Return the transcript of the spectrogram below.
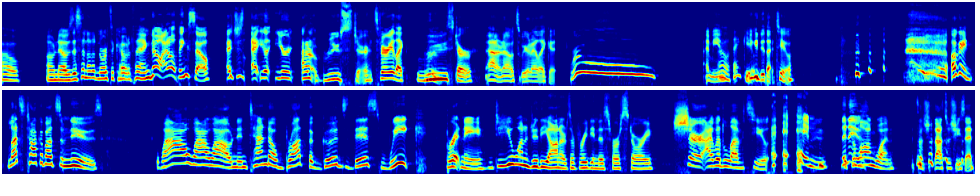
Oh, oh no! Is this another North Dakota thing? No, I don't think so. I just I- you're, I don't know rooster. It's very like hmm. rooster. I don't know. It's weird. I like it. Woo! I mean, Oh, thank you. You can do that too. Okay, let's talk about some news. Wow, wow, wow! Nintendo brought the goods this week. Brittany, do you want to do the honors of reading this first story? Sure, I would love to. The It's a long one. That's what, that's what she said.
